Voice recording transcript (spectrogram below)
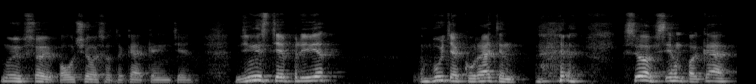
Ну и все, и получилась вот такая канитель. Денис, тебе привет. Будь аккуратен. Все, всем пока.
